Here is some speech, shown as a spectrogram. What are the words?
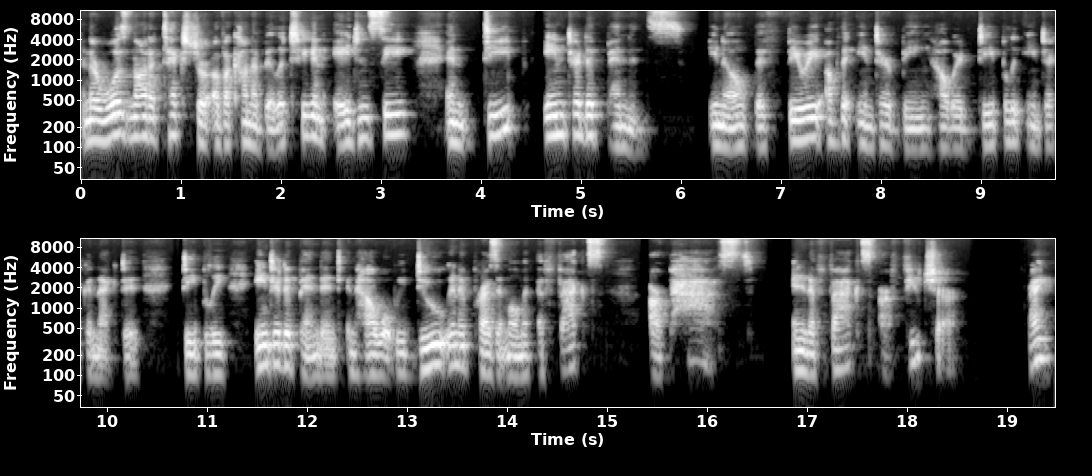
and there was not a texture of accountability and agency and deep interdependence. You know, the theory of the interbeing, how we're deeply interconnected, deeply interdependent, and how what we do in a present moment affects our past and it affects our future, right?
